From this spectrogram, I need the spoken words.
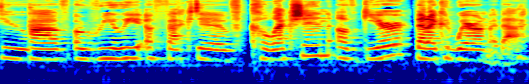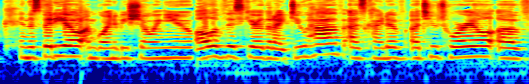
to have a really effective collection of gear that I could wear on my back. In this video, I'm going to be showing you all of this gear that I do have as kind of a tutorial of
